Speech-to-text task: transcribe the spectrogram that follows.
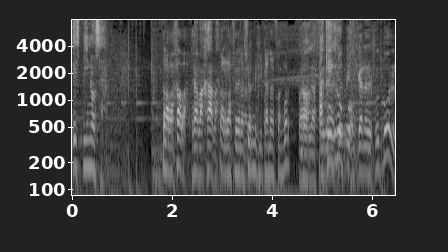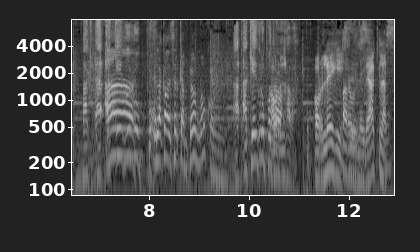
Espinosa? Trabajaba Trabajaba. para la Federación Mexicana de Fútbol. Para No, la ¿a qué Federación grupo? Mexicana de Fútbol. ¿A, a- a Ah, qué grupo? Él acaba de ser campeón, ¿no? Con... ¿A, a qué grupo trabajaba? Orlegui, Para Orlegui. de Atlas.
